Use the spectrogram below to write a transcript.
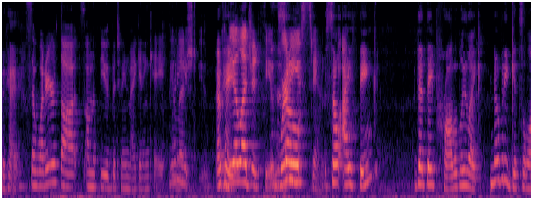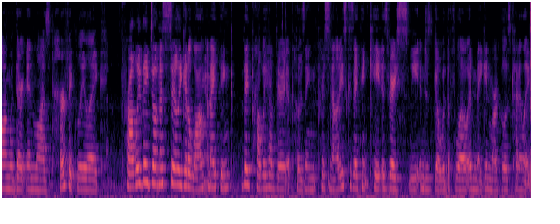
Okay, So, what are your thoughts on the feud between Meghan and Kate? the Where do you- alleged feud. okay. The alleged feud. Where So- do you stand? So I think that they probably like nobody gets along with their in-laws perfectly like probably they don't necessarily get along and I think they probably have very opposing personalities because I think Kate is very sweet and just go with the flow and Meghan Markle is kind of like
